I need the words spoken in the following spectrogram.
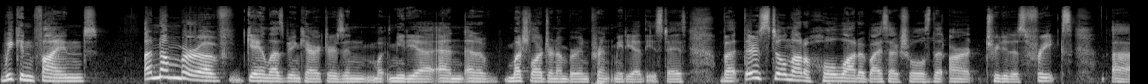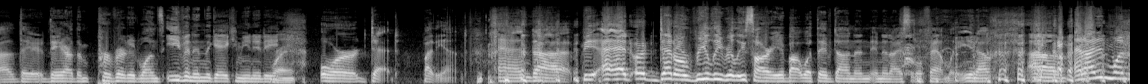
we can find a number of gay and lesbian characters in media and, and a much larger number in print media these days. But there's still not a whole lot of bisexuals that aren't treated as freaks. Uh, they they are the perverted ones, even in the gay community, Right. or dead by the end, and uh, be and, or dead or really really sorry about what they've done in, in a nice little family, you know. Um, and I didn't want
